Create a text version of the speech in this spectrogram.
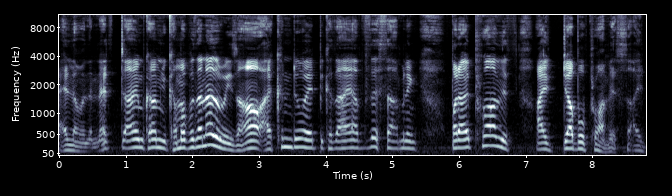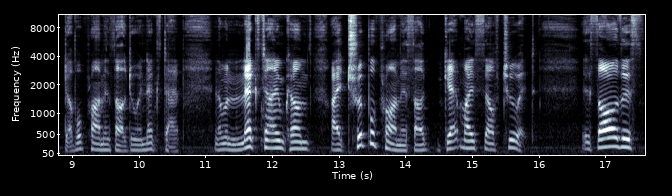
And then when the next time comes, you come up with another reason. Oh, I couldn't do it because I have this happening. But I promise, I double promise, I double promise I'll do it next time. And then when the next time comes, I triple promise I'll get myself to it. It's all this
